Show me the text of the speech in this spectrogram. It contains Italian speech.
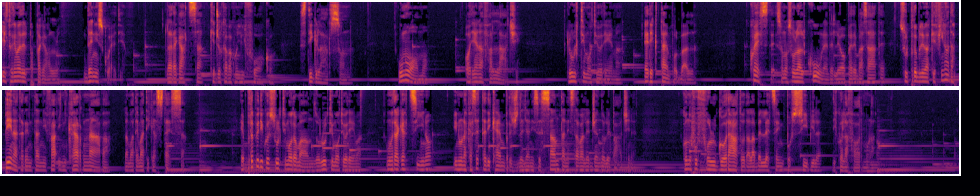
Il teorema del pappagallo, Dennis Quedie, la ragazza che giocava con il fuoco, Stig Larsson, un uomo, Oriana Fallaci, l'ultimo teorema, Eric Templebell. Queste sono solo alcune delle opere basate sul problema che fino ad appena 30 anni fa incarnava la matematica stessa. E proprio di quest'ultimo romanzo, l'ultimo teorema, un ragazzino in una casetta di Cambridge degli anni 60 ne stava leggendo le pagine, quando fu folgorato dalla bellezza impossibile di quella formula.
